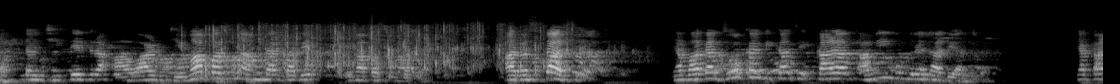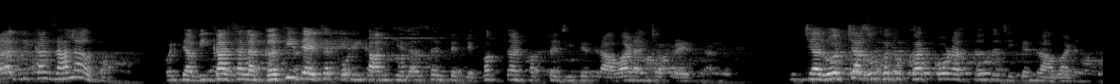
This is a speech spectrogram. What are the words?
फक्त जितेंद्र आव्हाड जेव्हापासून आमदार झाले तेव्हापासून झाला. हा रस्ता असेल या भागात जो काही विकास आहे काळात आम्ही मुंबईला आधी आलो त्या काळात विकास झाला होता. पण त्या विकासाला गती द्यायचं कोणी काम केलं असेल तर ते फक्त आणि फक्त जितेंद्र आव्हाडांच्या प्रयत्नात. तुमच्या रोजच्या सुखदुःखात कोण असतं तर जितेंद्र आव्हाड असतं.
